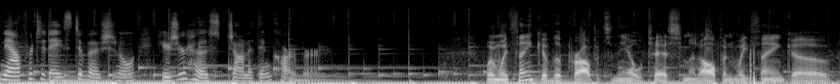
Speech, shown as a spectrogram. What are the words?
Now, for today's devotional, here's your host, Jonathan Carver. When we think of the prophets in the Old Testament, often we think of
